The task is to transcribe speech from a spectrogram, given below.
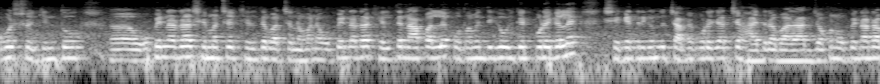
অবশ্যই, কিন্তু ওপেনাররা সে ম্যাচে খেলতে পারছে না। মানে ওপেনাররা খেলতে না পারলে প্রথমের দিকে উইকেট পড়ে গেলে সেক্ষেত্রে কিন্তু চাপে পড়ে যাচ্ছে হায়দ্রাবাদ। আর যখন ওপেনাররা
